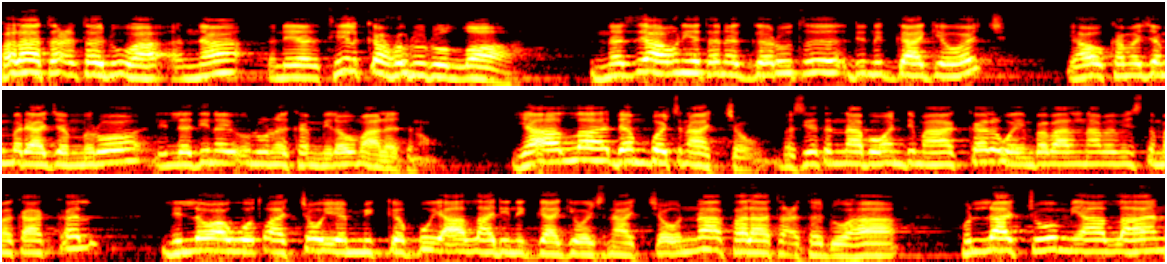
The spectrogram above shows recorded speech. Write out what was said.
ፈላ ተዕተዱሃ እና ቲልከ ሁዱዱላህ እነዚህ አሁን የተነገሩት ድንጋጌዎች ያው ከመጀመሪያ ጀምሮ ሊለዚነ ይኡሉነ ከሚለው ማለት ነው። የአላህ ደንቦች ናቸው። በሴትና በወንድ መካከል ወይም በባልና በሚስት መካከል ሊለዋወጧቸው የሚገቡ የአላህ ድንጋጌዎች ናቸውና ፈላ ተዕተዱሃ ሁላችሁም የአላህን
